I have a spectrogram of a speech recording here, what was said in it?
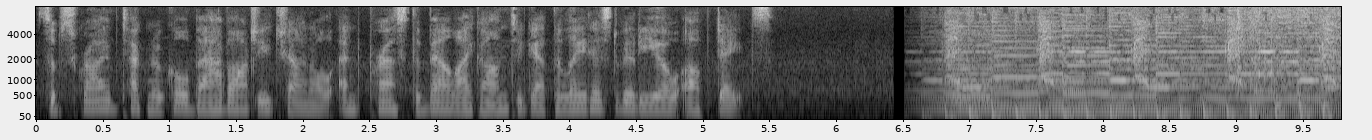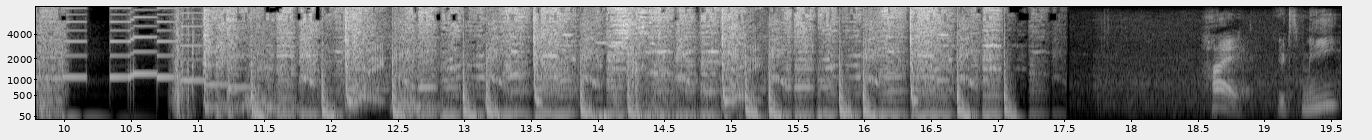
Subscribe Technical Babaji channel and press the bell icon to get the latest video updates. Hi, it's me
